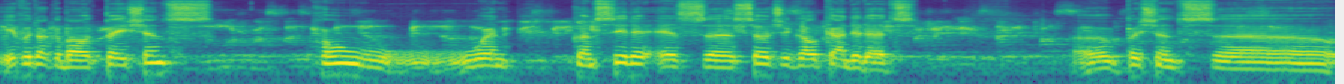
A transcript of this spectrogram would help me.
If we talk about patients who, when considered as uh, surgical candidates, uh, patients uh,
